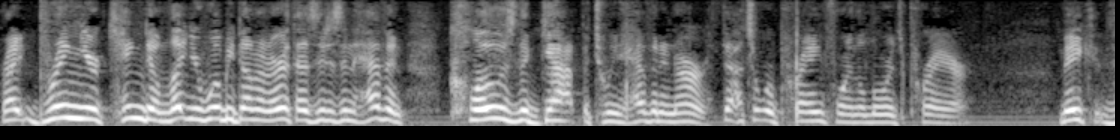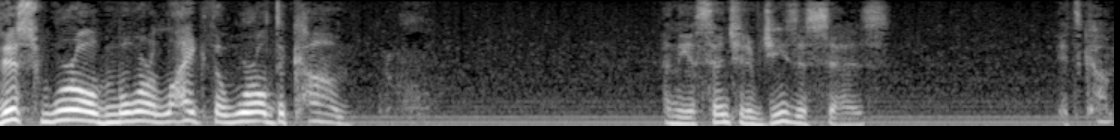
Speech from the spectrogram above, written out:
Right? Bring your kingdom. Let your will be done on earth as it is in heaven. Close the gap between heaven and earth. That's what we're praying for in the Lord's Prayer. Make this world more like the world to come. And the ascension of Jesus says, it's coming.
